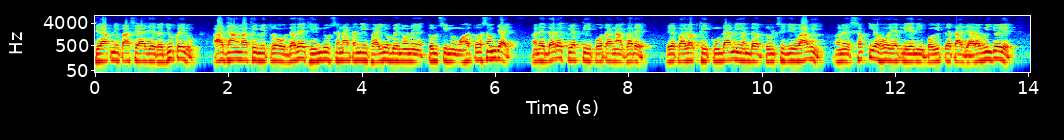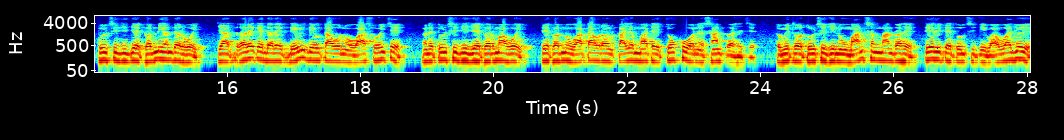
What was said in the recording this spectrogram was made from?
જે આપની પાસે આજે રજૂ કર્યું. આ જાણવાથી મિત્રો, દરેક હિન્દુ સનાતની ભાઈઓ બહેનોને તુલસીનું મહત્ત્વ સમજાય અને દરેક વ્યક્તિ પોતાના ઘરે એક અલગથી કુંડાની અંદર તુલસીજી વાવી અને શક્ય હોય એટલી એની પવિત્રતા જાળવવી જોઈએ. તુલસીજી જે ઘરની અંદર હોય, ત્યાં દરેકે દરેક દેવી દેવતાઓનો વાસ હોય છે અને તુલસીજી જે ઘરમાં હોય, તે ઘરનું વાતાવરણ કાયમ માટે ચોખ્ખું અને શાંત રહે છે. તો મિત્રો, તુલસીજીનું માન સન્માન રહે તે રીતે તુલસીજી વાવવા જોઈએ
